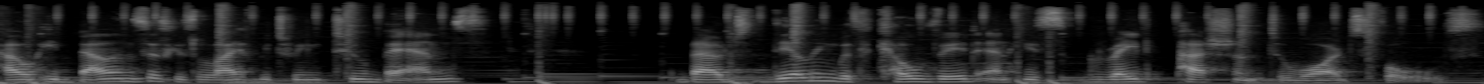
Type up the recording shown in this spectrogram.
how he balances his life between two bands, about dealing with COVID and his great passion towards Foals.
